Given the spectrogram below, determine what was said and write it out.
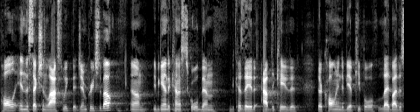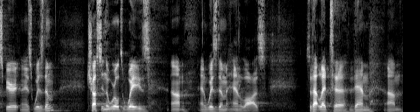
Paul, in the section last week that Jim preached about, um, he began to kind of scold them because they had abdicated their calling to be a people led by the Spirit and His wisdom, trusting the world's ways um, and wisdom and laws. So that led to them, um,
